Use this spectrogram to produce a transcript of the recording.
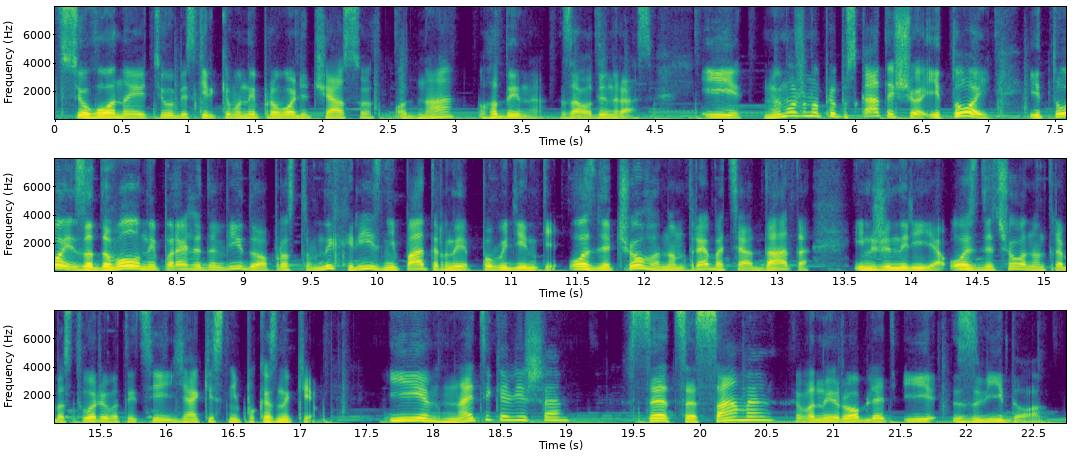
всього на Ютубі, скільки вони проводять часу, одна година за один раз. І ми можемо припускати, що і той, і той задоволений переглядом відео, просто в них різні паттерни поведінки. Ось для чого нам треба ця дата інженерія. Ось для чого нам треба створювати ці якісні показники. І найцікавіше, все це саме вони роблять і з відео.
